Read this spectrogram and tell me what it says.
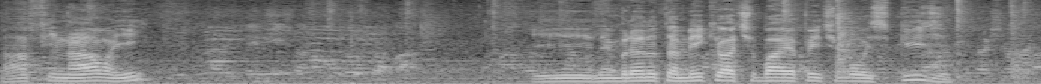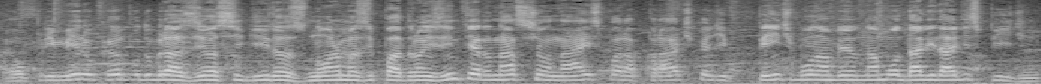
tá? A final aí. E lembrando também que o Atibaia Paintball Speed é o primeiro campo do Brasil a seguir as normas e padrões internacionais para a prática de paintball na, na modalidade speed. Hein?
